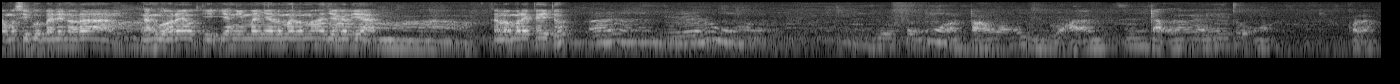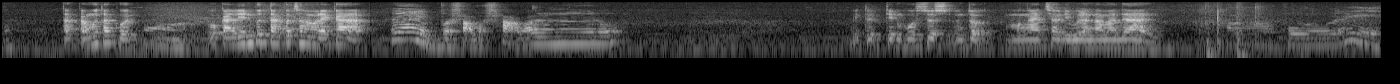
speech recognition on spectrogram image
Kamu sibuk badan orang, ganggu orang yang, imannya lemah-lemah aja kali ya? Ah. Kalau mereka itu? Ah, Tak, kamu takut? oh, Oh kalian pun takut sama mereka? eh besar besar itu Itu tim khusus untuk mengacau di bulan Ramadan. Aku eh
